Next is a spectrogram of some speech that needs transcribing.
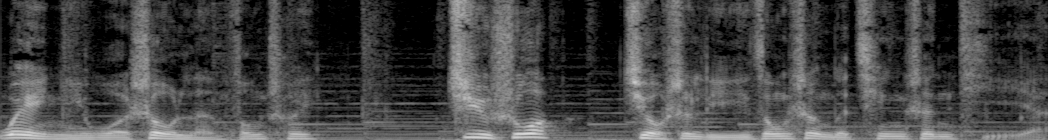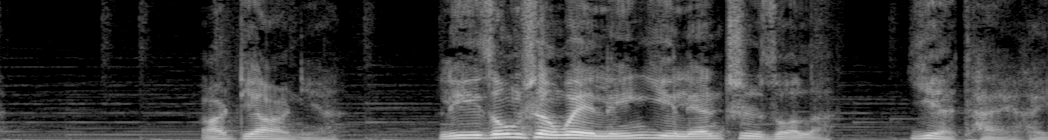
为你我受冷风吹》，据说就是李宗盛的亲身体验。而第二年，李宗盛为林忆莲制作了《夜太黑》。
